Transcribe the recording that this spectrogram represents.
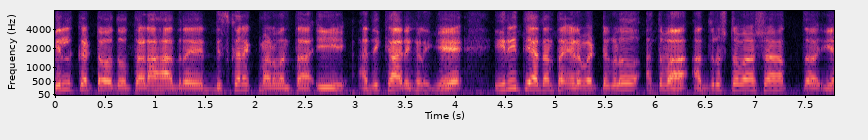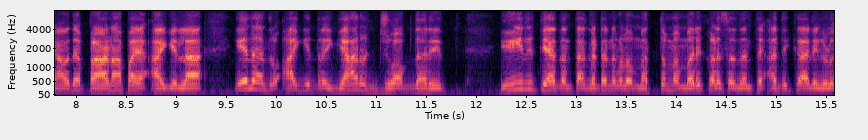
ಬಿಲ್ ಕಟ್ಟೋದು ತಡ ಆದ್ರೆ ಡಿಸ್ಕನೆಕ್ಟ್ ಮಾಡುವಂತ ಈ ಅಧಿಕಾರಿಗಳಿಗೆ ಈ ರೀತಿಯಾದಂಥ ಎಡವಟ್ಟುಗಳು ಅಥವಾ ಅದೃಷ್ಟವಶಾತ್ ಯಾವುದೇ ಪ್ರಾಣಾಪಾಯ ಆಗಿಲ್ಲ, ಏನಾದರೂ ಆಗಿದ್ರೆ ಯಾರು ಜವಾಬ್ದಾರಿ ಈ ರೀತಿಯಾದಂತಹ ಘಟನೆಗಳು ಮತ್ತೊಮ್ಮೆ ಮರುಕಳಿಸದಂತೆ ಅಧಿಕಾರಿಗಳು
